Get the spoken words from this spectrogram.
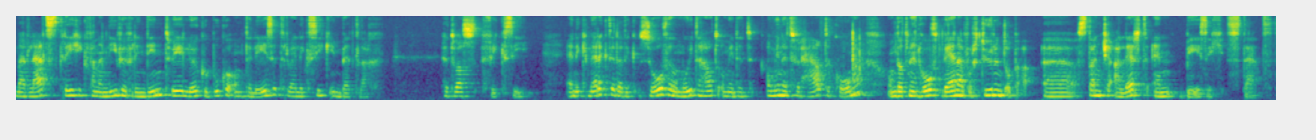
maar laatst kreeg ik van een lieve vriendin twee leuke boeken om te lezen terwijl ik ziek in bed lag. Het was fictie. En ik merkte dat ik zoveel moeite had om in het, om in het verhaal te komen, omdat mijn hoofd bijna voortdurend op uh, standje alert en bezig staat.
